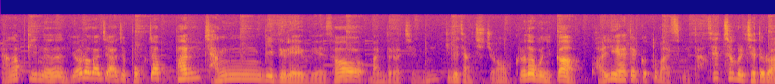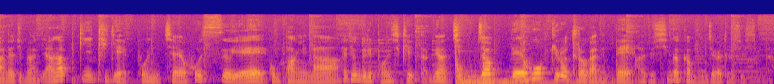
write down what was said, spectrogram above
양압기는 여러 가지 아주 복잡한 장비들에 의해서 만들어진 기계 장치죠. 그러다 보니까 관리해야 될 것도 많습니다. 세척을 제대로 안 해주면 양압기 기계 본체 호스에 곰팡이나 세균들이 번식해 있다면 직접 내 호흡기로 들어가는데 아주 심각한 문제가 될 수 있습니다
